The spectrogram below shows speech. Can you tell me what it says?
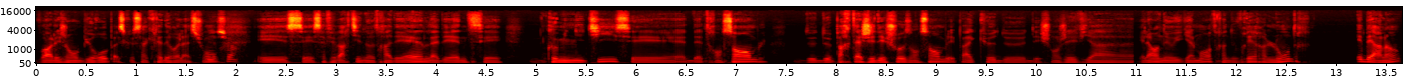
voir les gens au bureau parce que ça crée des relations. Et ça fait partie de notre ADN. L'ADN, c'est une community, c'est d'être ensemble, de, de, partager des choses ensemble et pas que d'échanger via. Et là, on est également en train d'ouvrir Londres et Berlin,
